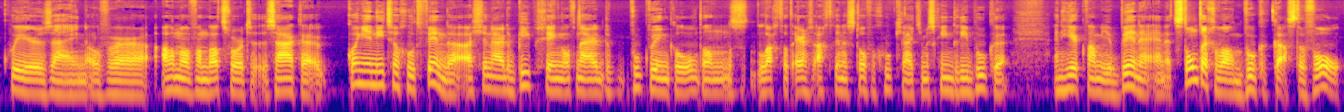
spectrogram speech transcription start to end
queer zijn, over allemaal van dat soort zaken kon je niet zo goed vinden. Als je naar de biep ging of naar de boekwinkel, dan lag dat ergens achter in een stoffig hoekje. Had je misschien drie boeken. En hier kwam je binnen en het stond er gewoon boekenkasten vol.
